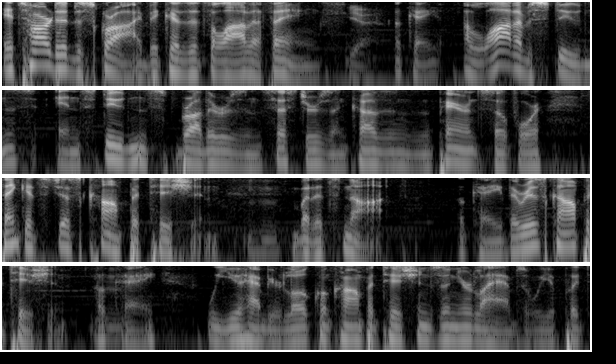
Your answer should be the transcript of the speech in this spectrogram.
it's hard to describe because it's a lot of things. Yeah. Okay. A lot of students and students' brothers and sisters and cousins and parents, so forth, think it's just competition, mm-hmm. but it's not. Okay. There is competition. Mm-hmm. Okay. Where you have your local competitions in your labs, where you put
